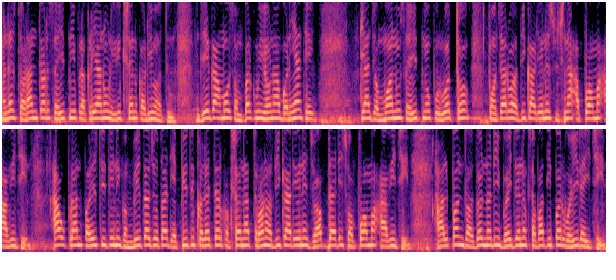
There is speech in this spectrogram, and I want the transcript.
અને સ્થળાંતર સહિતની પ્રક્રિયાનું નિરીક્ષણ કર્યું હતું. જે ગામો સંપર્ક વિહોણા બન્યા છે, ત્યાં જમવાનું સહિતનો પુરવઠો પહોંચાડવા અધિકારીઓને સૂચના આપવામાં આવી છે. આ ઉપરાંત પરિસ્થિતિની ગંભીરતા જોતા ડેપ્યુટી કલેક્ટર કક્ષાના ત્રણ અધિકારીઓને જવાબદારી સોંપવામાં આવી છે. હાલ પણ ધાધર નદી ભયજનક સપાટી પર વહી રહી છે.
